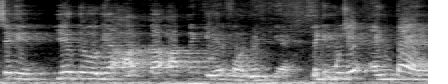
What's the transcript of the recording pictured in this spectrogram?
चलिए, ये तो हो गया आपका, आपने क्लियर फॉर्मेट किया है। लेकिन मुझे एंटायर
